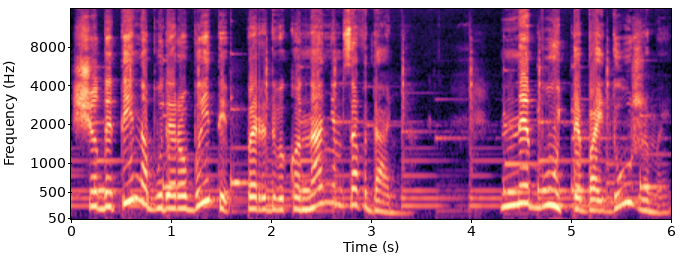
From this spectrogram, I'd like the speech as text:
що дитина буде робити перед виконанням завдання. Не будьте байдужими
